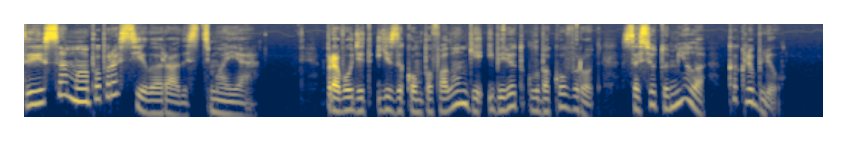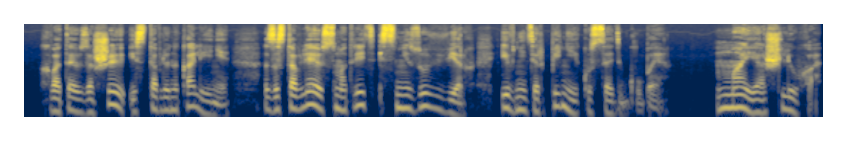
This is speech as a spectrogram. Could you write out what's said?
«Ты сама попросила, радость моя». Проводит языком по фаланге и берет глубоко в рот, сосет умело, как люблю. Хватаю за шею и ставлю на колени, заставляю смотреть снизу вверх и в нетерпении кусать губы. «Моя шлюха,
